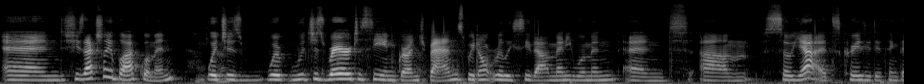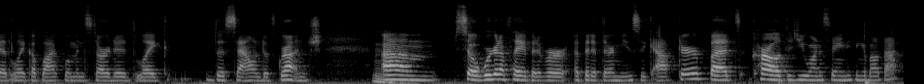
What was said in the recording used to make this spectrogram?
and she's actually a black woman, which is which is rare to see in grunge bands. We don't really see that many women, and um, so yeah, it's crazy to think that like a black woman started like the sound of grunge. Um, so we're gonna play a bit of her, a bit of their music after. But Carl, did you want to say anything about that?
